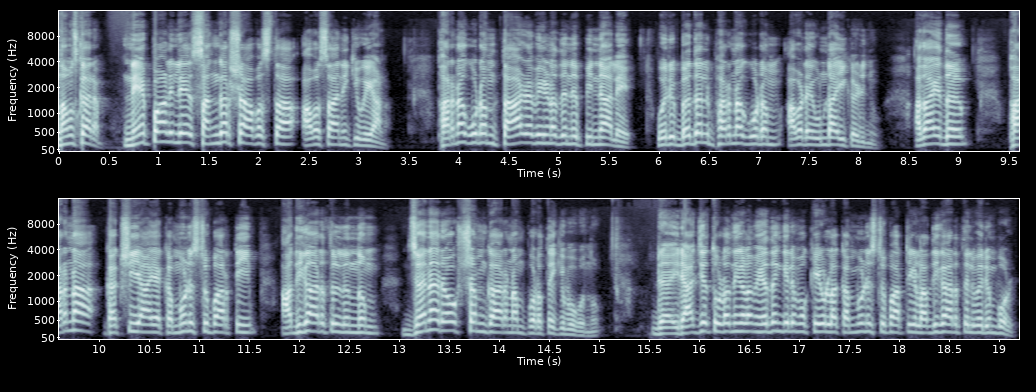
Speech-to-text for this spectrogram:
നമസ്കാരം. നേപ്പാളിലെ സംഘർഷാവസ്ഥ അവസാനിക്കുകയാണ്. ഭരണകൂടം താഴെ വീണതിന് പിന്നാലെ ഒരു ബദൽ ഭരണകൂടം അവിടെ ഉണ്ടായിക്കഴിഞ്ഞു. അതായത് ഭരണ കക്ഷിയായ കമ്മ്യൂണിസ്റ്റ് പാർട്ടി അധികാരത്തിൽ നിന്നും ജനരോക്ഷം കാരണം പുറത്തേക്ക് പോകുന്നു. രാജ്യത്തുടനീളം ഏതെങ്കിലുമൊക്കെയുള്ള കമ്മ്യൂണിസ്റ്റ് പാർട്ടികൾ അധികാരത്തിൽ വരുമ്പോൾ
